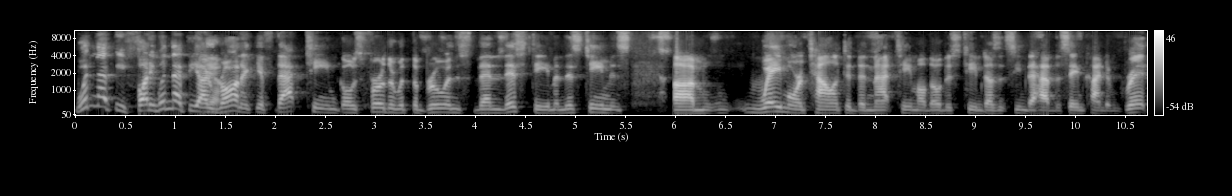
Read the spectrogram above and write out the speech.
Wouldn't that be funny? Wouldn't that be ironic yeah. if that team goes further with the Bruins than this team? And this team is um, way more talented than that team, although this team doesn't seem to have the same kind of grit.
